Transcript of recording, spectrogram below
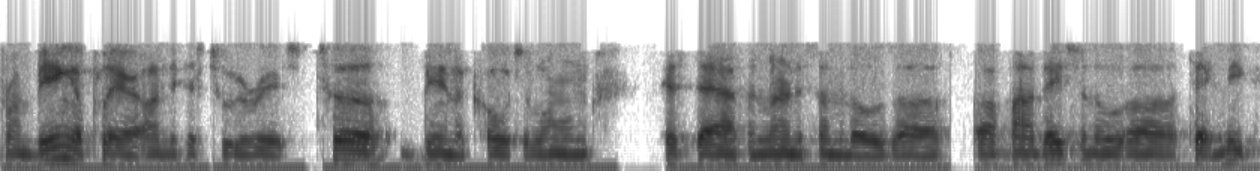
from being a player under his tutorage to being a coach along his staff and learning some of those uh, uh, foundational uh, techniques.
